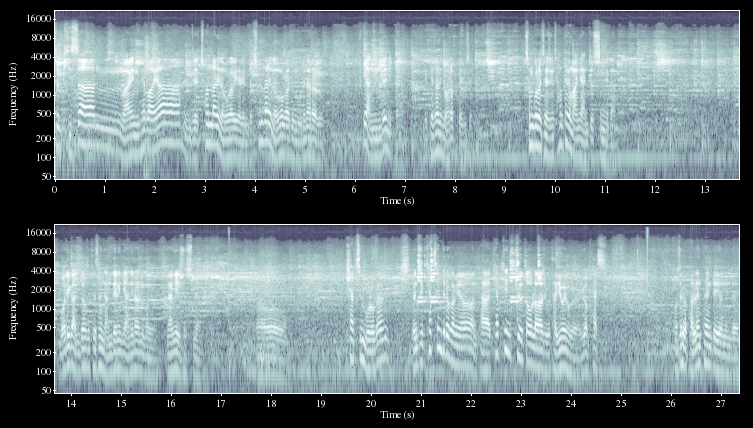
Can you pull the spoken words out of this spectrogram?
좀 비싼 와인 해봐야 이제 천 단위 넘어가게 되는데 천 단위 넘어가도 뭐 우리나라로 크게 안 되니까요. 근데 계산이 좀 어렵다 이제. 참고로 제가 지금 상태가 많이 안 좋습니다. 머리가 안 좋아서 계산이 안 되는 게 아니라는 걸 양해해 주셨으면. 어 캡틴 모로간 왠지 캡틴 들어가면 다 캡틴 큐 떠올라가지고 다 위험해 보여요. 이건 패스. 어제가 발렌타인데이였는데.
